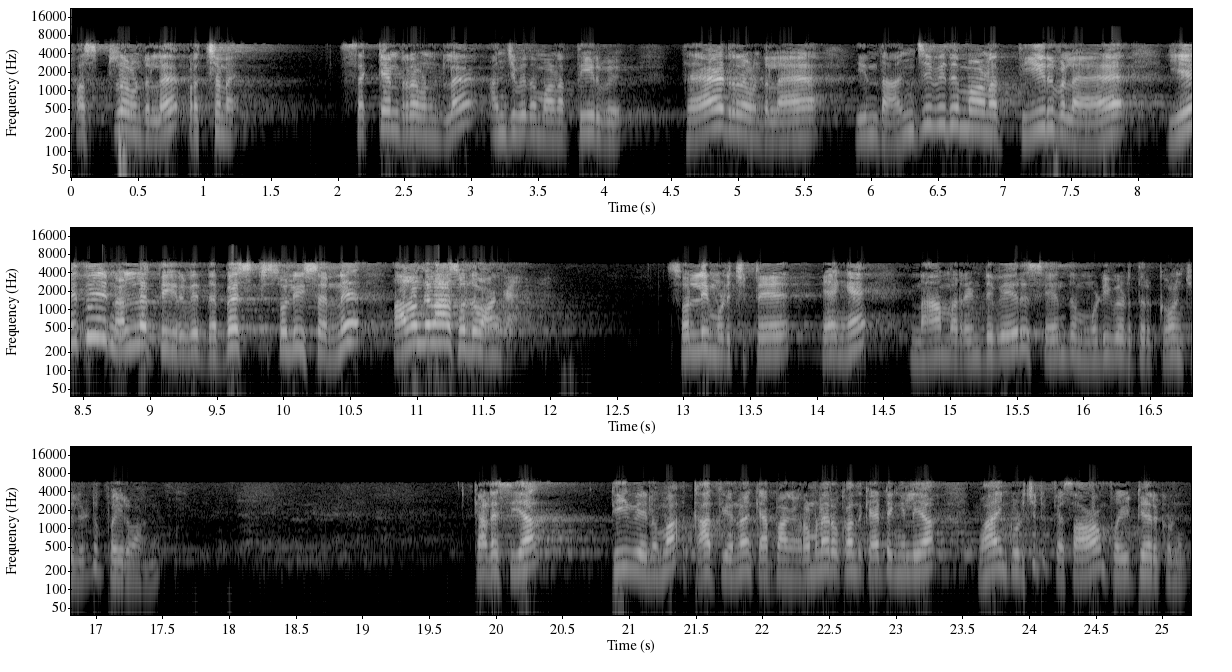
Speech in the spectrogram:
ஃபர்ஸ்ட் ரவுண்டில் பிரச்சனை. செகண்ட் ரவுண்டில் அஞ்சு விதமான தீர்வு. தேர்ட் ரவுண்டில் இந்த அஞ்சு விதமான தீர்வில் எது நல்ல தீர்வு? த பெஸ்ட் சொல்யூஷன் அவங்களா சொல்லுவாங்க. சொல்லி முடிச்சிட்டு ஏங்க நாம ரெண்டு பேரும் சேர்ந்து முடிவெடுத்திருக்கோம் சொல்லிட்டு போயிடுவாங்க கடைசியா டீ வேணுமா காஃபி வேணுமா கேட்பாங்க. ரொம்ப நேரம் உட்காந்து கேட்டீங்க இல்லையா? வாங்கி குடிச்சிட்டு பேசாம போயிட்டே இருக்கணும்.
